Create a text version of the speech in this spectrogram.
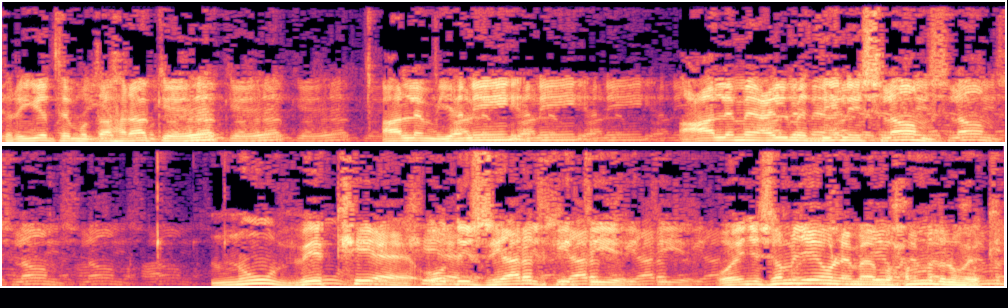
شریعت متحرہ کے عالم یعنی عالم علم دین اسلام۔ نو ویکھیا ہے، او دی زیارت کیتی ہے۔ او انج سمجھے انہیں میں محمد نو ویکھیا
